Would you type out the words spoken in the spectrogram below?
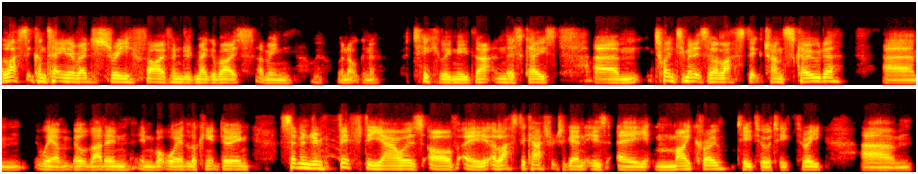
Elastic Container Registry, 500 megabytes. I mean, we're not going to particularly need that in this case. Um, 20 minutes of Elastic Transcoder. Um, we haven't built that in in what we're looking at doing. 750 hours of a Elasticache, which again is a micro T2 or T3. Um,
